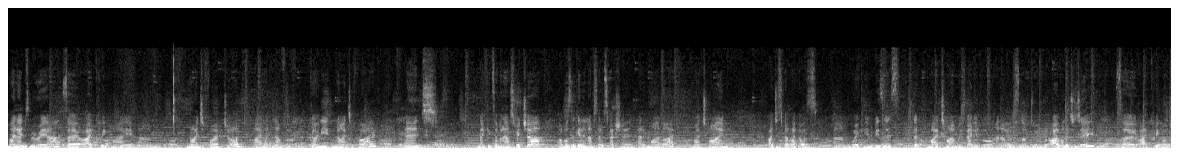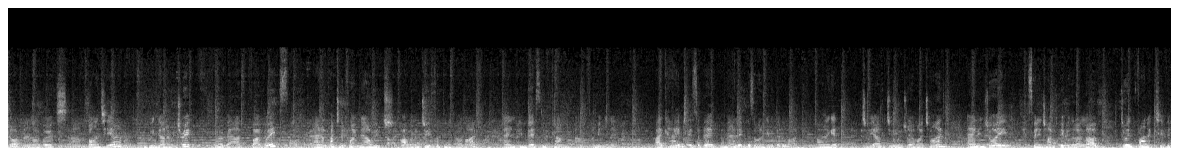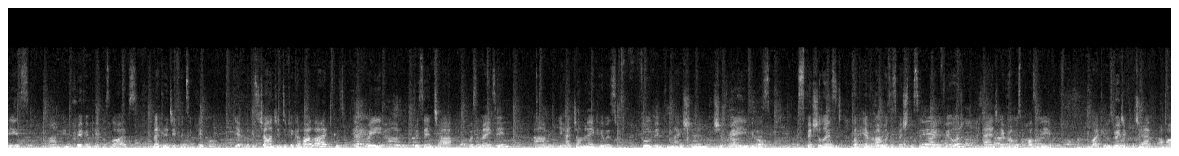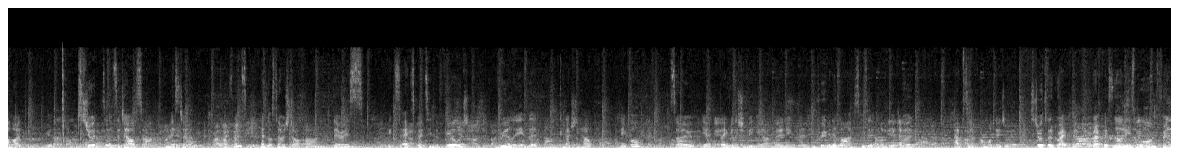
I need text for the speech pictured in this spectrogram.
My name's Maria. So I quit my um, nine to five job. I had enough of going in nine to five and making someone else richer. I wasn't getting enough satisfaction out of my life, my time. I just felt like I was um, working in a business that my time was valuable and I was not doing what I wanted to do. So I quit my job and I worked um, volunteer with Wingana Retreat for about five weeks and I've come to the point now which I want to do something with my life and invest and become um, a millionaire. I came to this event mainly because I want to get a better life. I want to get to be able to enjoy my time and enjoy spending time with people that I love, doing fun activities, um, improving people's lives, making a difference in people. Yeah, look, it's challenging to pick a highlight because every um, presenter was amazing. Um, you had Dominique who was full of information, Cherie, who was a specialist. Like everyone was a specialist in their own field, and everyone was positive. Like it was very difficult to have a highlight. Really, Stuart Zadel's uh, investor conference has got so much to offer. There is ex- experts in the field, really, that um, can actually help people. So yeah, they really should be here learning and improving lives because a lot of people are absent on what they're doing. Stuart's got a great, great personality. He's warm, friendly.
